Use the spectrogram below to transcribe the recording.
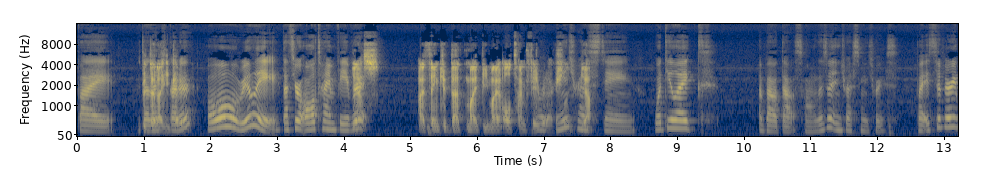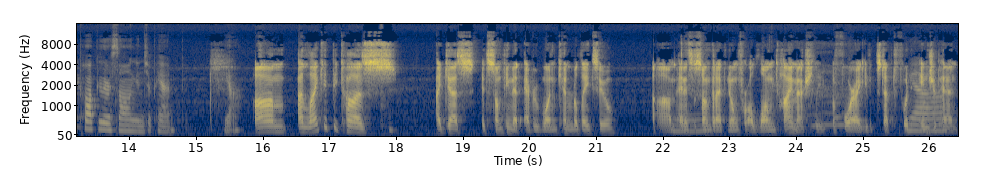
By Hikaru? Oh, really? That's your all time favorite? Yes, I think it, that might be my all-time favorite. Oh, actually, yeah. Interesting. What do you like about that song? That's an interesting choice. But it's a very popular song in Japan. Yeah. Um, I like it because I guess it's something that everyone can relate to. Um, and it's a song that I've known for a long time, actually, before I even stepped foot Yeah. in Japan.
